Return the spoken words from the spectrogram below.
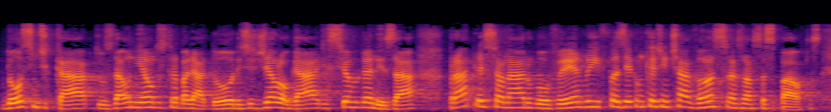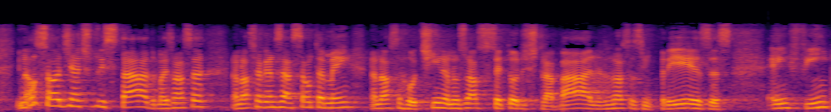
dos sindicatos, da União dos Trabalhadores, de dialogar, de se organizar para pressionar o governo e fazer com que a gente avance nas nossas pautas. E não só diante do Estado, mas nossa, na nossa organização também, na nossa rotina, nos nossos setores de trabalho, nas nossas empresas, enfim,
